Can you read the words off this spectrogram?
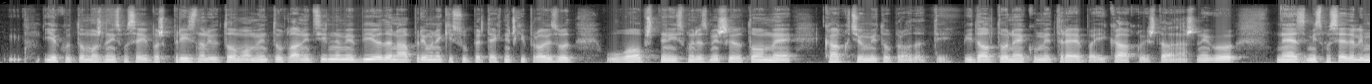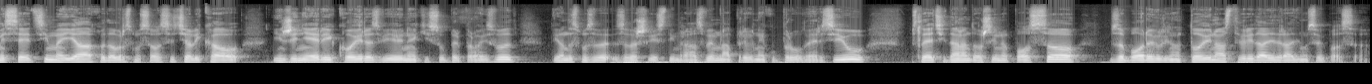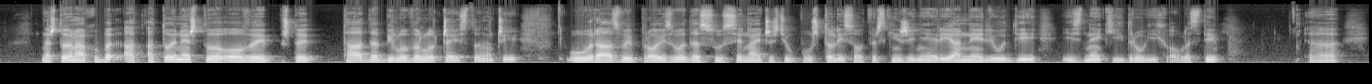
iako to možda nismo sebi baš priznali u tom momentu, glavni cilj nam je bio da napravimo neki super tehnički proizvod, uopšte nismo razmišljali o tome kako ćemo mi to prodati i da li to nekome treba i kako i šta, znaš, nego, ne znam, mi smo sedeli mesecima i jako dobro smo se osjećali kao inženjeri koji razvijaju neki super proizvod i onda smo završili s tim razvojem, napravili neku prvu verziju, sledećih dana došli na posao, zaboravili na to i nastavili dalje da radimo svoj posao. Znaš, to je onako, a, a to je nešto ovaj, što je tada bilo vrlo često, znači u razvoj proizvoda su se najčešće upuštali softverski inženjeri, a ne ljudi iz nekih drugih oblasti. Uh,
